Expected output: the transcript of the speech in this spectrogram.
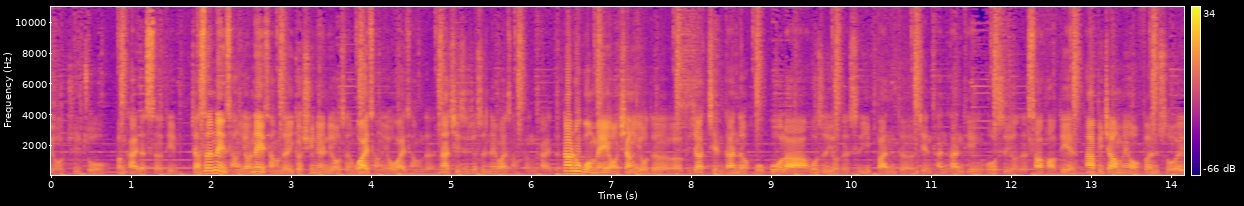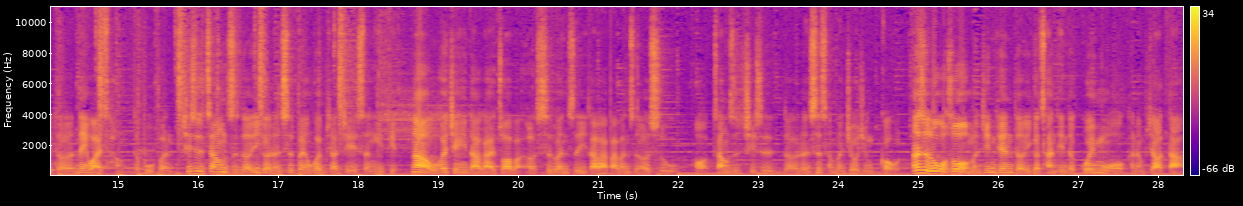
有去做分开的设定？假设内场有内场的一个训练流程，外场有外场的，那其实就是内外场分开的。那如果没有，像有的呃比较简单的火锅啦，或是有的是一般的简餐餐厅，或是有的烧烤店，它比较没有分所谓的内外场的部分，其实这样子的一个人事费用会比较节省一点。那我会建议大概抓百呃四分之一，大概百分之二十五哦，这样子其实的人事成本就已经够了。但是如果说我们今天的一个餐厅的规模可能比较大，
